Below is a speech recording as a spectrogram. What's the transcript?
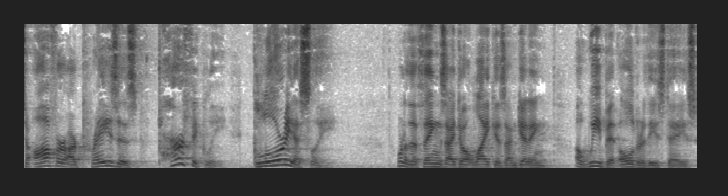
To offer our praises perfectly, gloriously. One of the things I don't like as I'm getting a wee bit older these days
